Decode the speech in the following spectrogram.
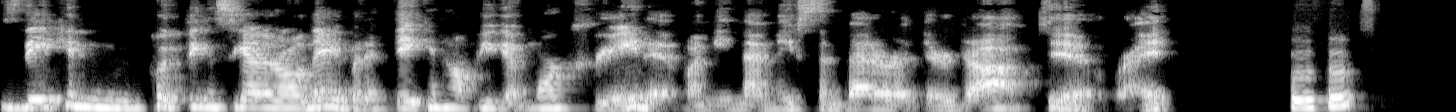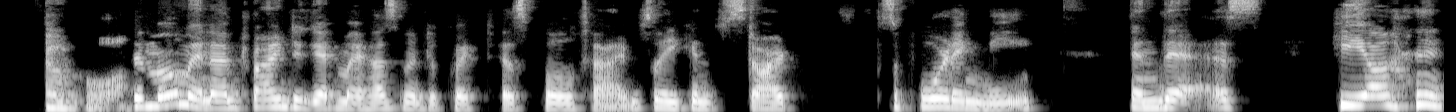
they can put things together all day, but if they can help you get more creative, I mean, that makes them better at their job too, right? Mm-hmm. So cool. the moment I'm trying to get my husband to quit his full time so he can start supporting me in this. He, I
